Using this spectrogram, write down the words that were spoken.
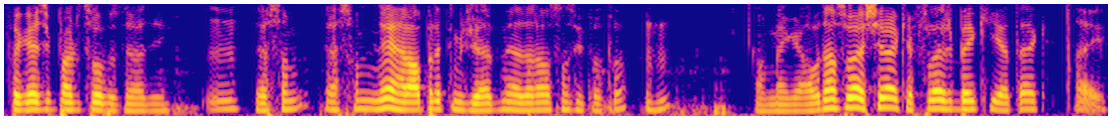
Tak ja ti to vôbec nevadí. Mm. Ja som, ja som nehral predtým žiadne a zahral som si toto. Mhm. A mega. Ale tam sú aj všelijaké flashbacky a tak. Hej.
